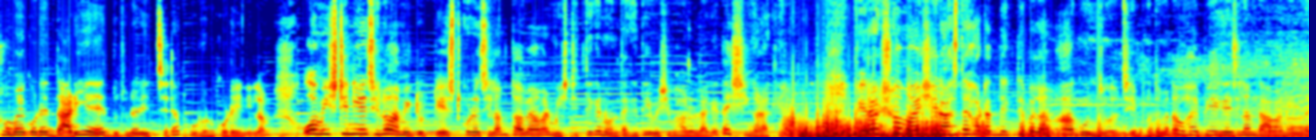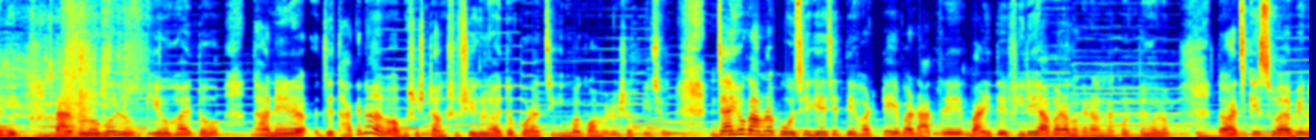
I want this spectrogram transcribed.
সময় করে দাঁড়িয়ে দুজনের ইচ্ছেটা পূরণ করে নিলাম। ও মিষ্টি নিয়েছিল, আমি একটু টেস্ট করেছিলাম। তবে আমার মিষ্টির থেকে নোনতা খেতেই বেশি ভালো লাগে, তাই সিঙ্গারা খেলাম। ফেরার সময় সে রাস্তায় হঠাৎ দেখতে পেলাম আগুন জ্বলছে। প্রথমে তো ভয় পেয়ে গেছিলাম দাবানোর লাগে। তারপর ও বলল, কেউ হয়তো ধানের যে থাকে না অবশিষ্টাংশ সেগুলো হয়তো পোড়াচ্ছে কিংবা গমের সব কিছু। যাই হোক, আমরা পৌঁছে গিয়েছি তেহট্টে এবার রাত্রে বাড়িতে ফিরে আবার আমাকে রান্না করতে হলো। তো আজকে সয়াবিন,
